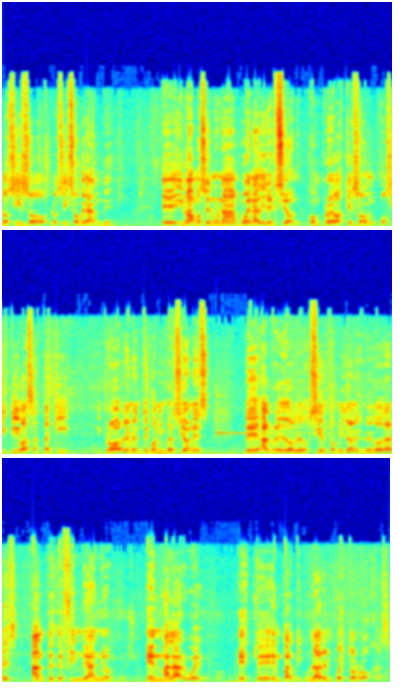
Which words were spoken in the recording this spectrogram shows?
los hizo, los hizo grande. Eh, y vamos en una buena dirección, con pruebas que son positivas hasta aquí y probablemente con inversiones de alrededor de 200 millones de dólares antes de fin de año en Malargüe este, en particular en Puestos Rojas.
